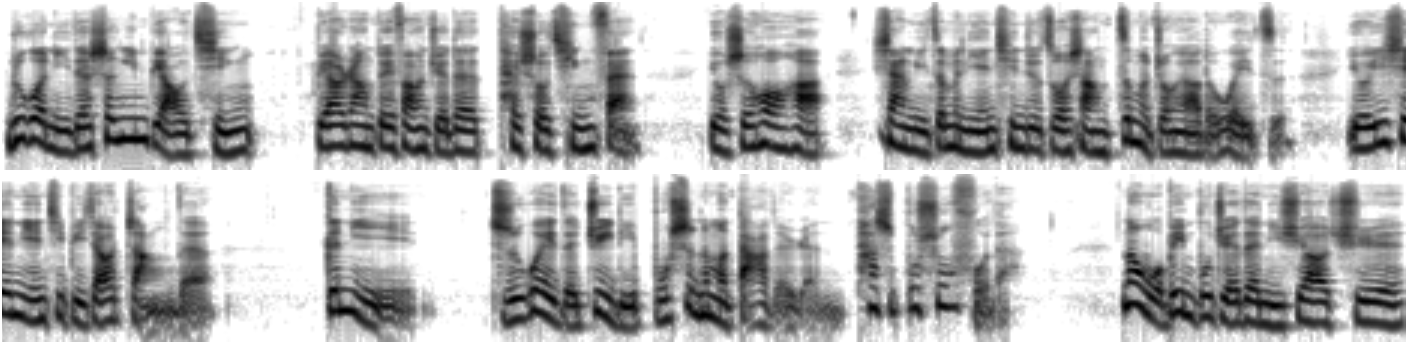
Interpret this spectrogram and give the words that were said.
如果你的声音表情不要让对方觉得太受侵犯，有时候哈，像你这么年轻就坐上这么重要的位置，有一些年纪比较长的跟你。职位的距离不是那么大的人，他是不舒服的。那我并不觉得你需要去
